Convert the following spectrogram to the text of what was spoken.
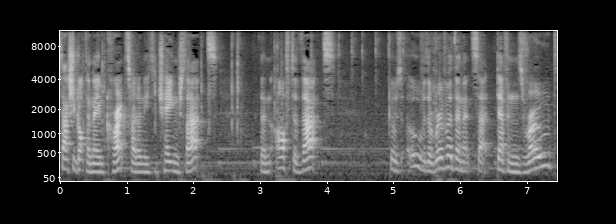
It's actually got the name correct, so I don't need to change that. Then after that, goes over the river, then it's at Devon's Road.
